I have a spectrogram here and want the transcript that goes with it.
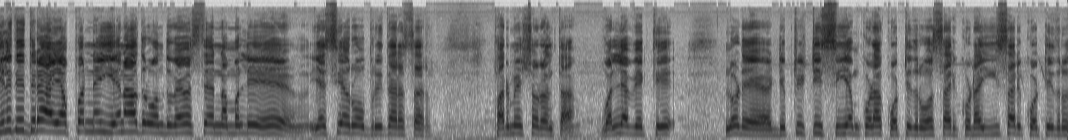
ಇಲ್ಲದಿದ್ದರೆ ಆ ಅಪ್ಪನ್ನೇ ಏನಾದರೂ ಒಂದು ವ್ಯವಸ್ಥೆ ನಮ್ಮಲ್ಲಿ ಎಸ್ ಸಿ ಅವರು ಒಬ್ರು ಇದ್ದಾರೆ ಸರ್, ಪರಮೇಶ್ವರ್ ಅಂತ. ಒಳ್ಳೆಯ ವ್ಯಕ್ತಿ. ನೋಡಿ, ಡಿಪ್ಯೂಟಿ ಸಿ ಎಂ ಕೂಡ ಕೊಟ್ಟಿದ್ರು ಹೋದ ಸಾರಿ ಕೂಡ ಈ ಸಾರಿ ಕೊಟ್ಟಿದ್ರು.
